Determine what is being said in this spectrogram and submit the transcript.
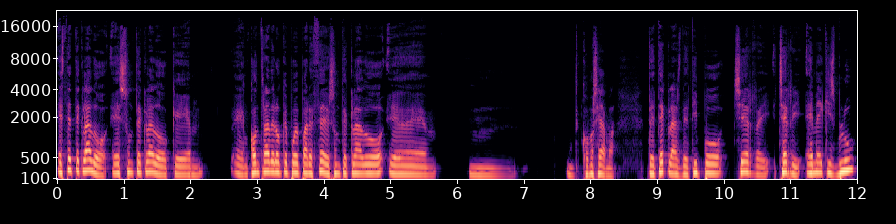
Este teclado es un teclado que, en contra de lo que puede parecer, es un teclado eh, mm, ¿cómo se llama? De teclas de tipo Cherry, Cherry MX Blue,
